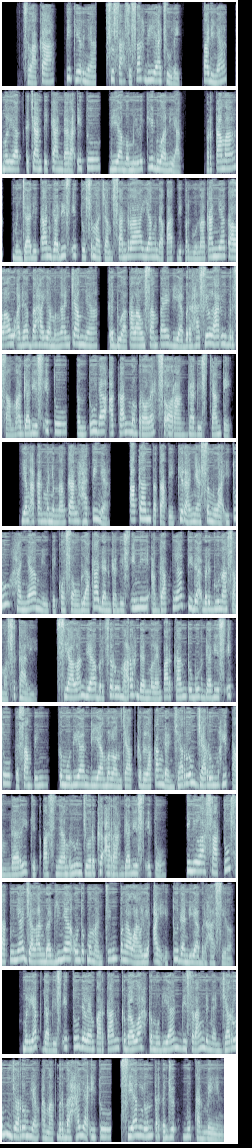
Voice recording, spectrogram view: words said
Celaka, pikirnya, susah-susah dia culik. Tadinya, melihat kecantikan darah itu, dia memiliki dua niat. Pertama, menjadikan gadis itu semacam sandera yang dapat dipergunakannya kalau ada bahaya mengancamnya. Kedua kalau sampai dia berhasil lari bersama gadis itu, tentu dia akan memperoleh seorang gadis cantik. Yang akan menyenangkan hatinya. Akan tetapi kiranya semua itu hanya mimpi kosong belaka dan gadis ini agaknya tidak berguna sama sekali. Sialan dia berseru marah dan melemparkan tubuh gadis itu ke samping, kemudian dia meloncat ke belakang dan jarum-jarum hitam dari kipasnya meluncur ke arah gadis itu. Inilah satu-satunya jalan baginya untuk memancing pengawal Liai itu dan dia berhasil. Melihat gadis itu dilemparkan ke bawah kemudian diserang dengan jarum-jarum yang amat berbahaya itu, Sian Lun terkejut bukan main.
